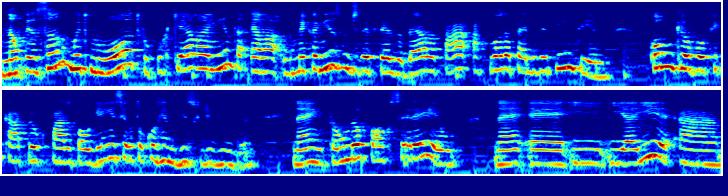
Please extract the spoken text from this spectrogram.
não pensando muito no outro, porque ela ainda, ela, o mecanismo de defesa dela tá à flor da pele o tempo inteiro. Como que eu vou ficar preocupada com alguém se eu estou correndo risco de vida, né? Então o meu foco serei eu, né? É, e, e, aí a,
